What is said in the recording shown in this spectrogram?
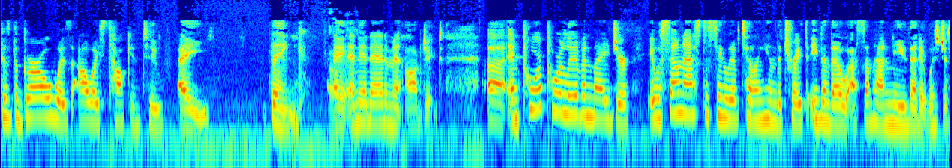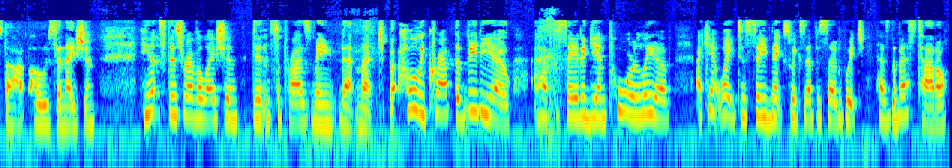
because the girl was always talking to a thing, a, an inanimate object. Uh, and poor, poor Liv and Major. It was so nice to see Liv telling him the truth, even though I somehow knew that it was just a hallucination. Hence, this revelation didn't surprise me that much. But holy crap, the video! I have to say it again. Poor Liv. I can't wait to see next week's episode, which has the best title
